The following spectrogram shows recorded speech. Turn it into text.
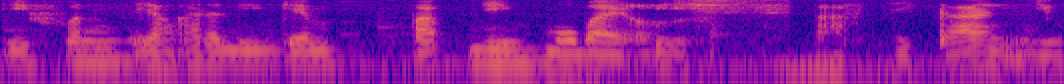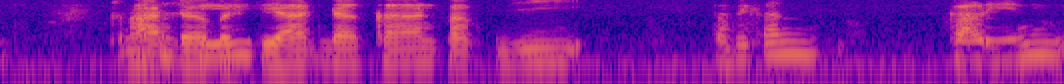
event yang ada di game PUBG Mobile. Wih PUBG kan yuk. Kenapa ada sih? pasti ada kan PUBG tapi kan kali ini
